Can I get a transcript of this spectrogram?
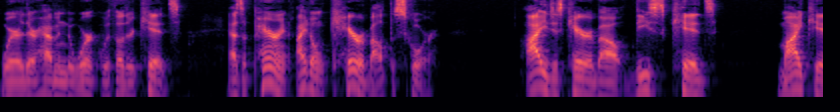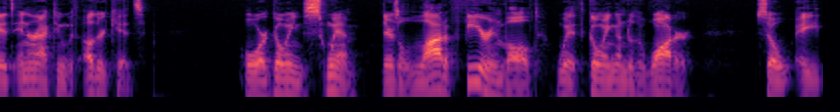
where they're having to work with other kids. As a parent, I don't care about the score. I just care about these kids, my kids, interacting with other kids or going to swim. There's a lot of fear involved with going under the water. So, a,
